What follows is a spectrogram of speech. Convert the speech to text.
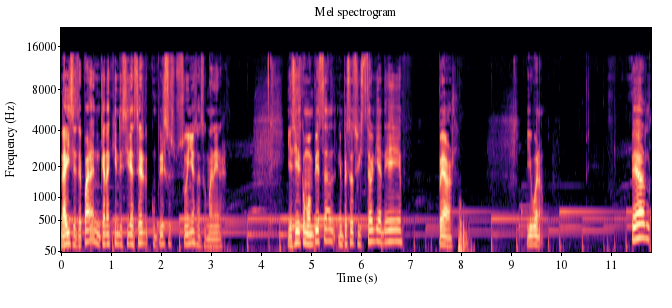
De ahí se separan y cada quien decide hacer cumplir sus sueños a su manera. Y así es como empieza, empezó su historia de Pearl. Y bueno, Pearl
